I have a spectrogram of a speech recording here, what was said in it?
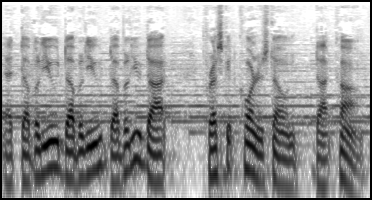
at www.prescottcornerstone.com.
